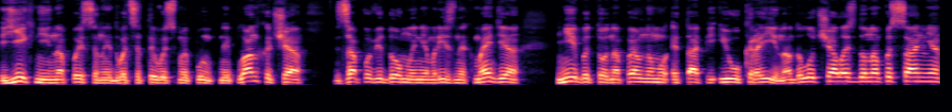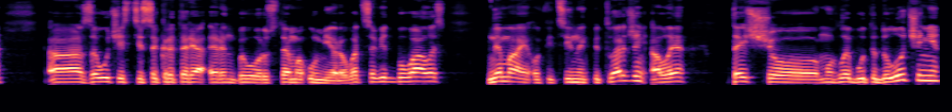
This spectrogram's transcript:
їхній написаний 28-пунктний план. Хоча, за повідомленням різних медіа, нібито на певному етапі і Україна долучалась до написання. А за участі секретаря РНБО Рустема Умєрова це відбувалось. Немає офіційних підтверджень, але те, що могли бути долучені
